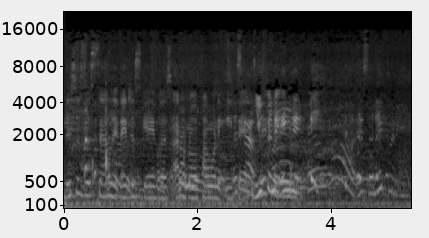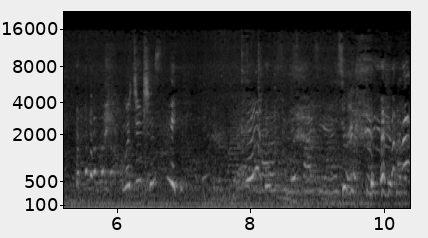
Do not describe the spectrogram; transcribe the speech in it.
This is the salad they just gave us. I don't know if I want to eat that. You finna eat it? Yeah, it's liquidy. What you just eat?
